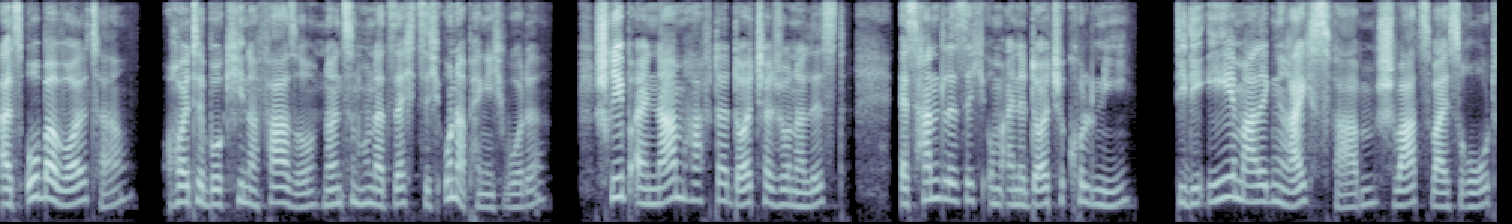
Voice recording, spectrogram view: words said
Als Obervolta, heute Burkina Faso, 1960 unabhängig wurde, schrieb ein namhafter deutscher Journalist, es handle sich um eine deutsche Kolonie, die die ehemaligen Reichsfarben schwarz-weiß-rot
